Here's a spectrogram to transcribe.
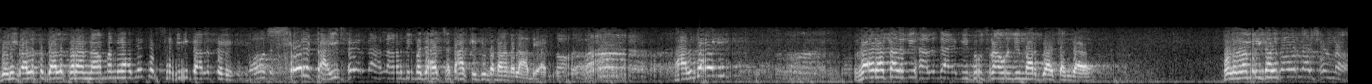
جی گل گل کرا نہ منیا جائے تو صحیح گل پہ سر ڈائی سر کا ہلان کی بجائے چٹاکی کی دبان لا دیا ہل جائے گی غیرت والی بھی ہل جائے گی، دوسرا ان کی جی مر جائے، چنگا ہے۔ ہوں میری گل اور نہ سننا۔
